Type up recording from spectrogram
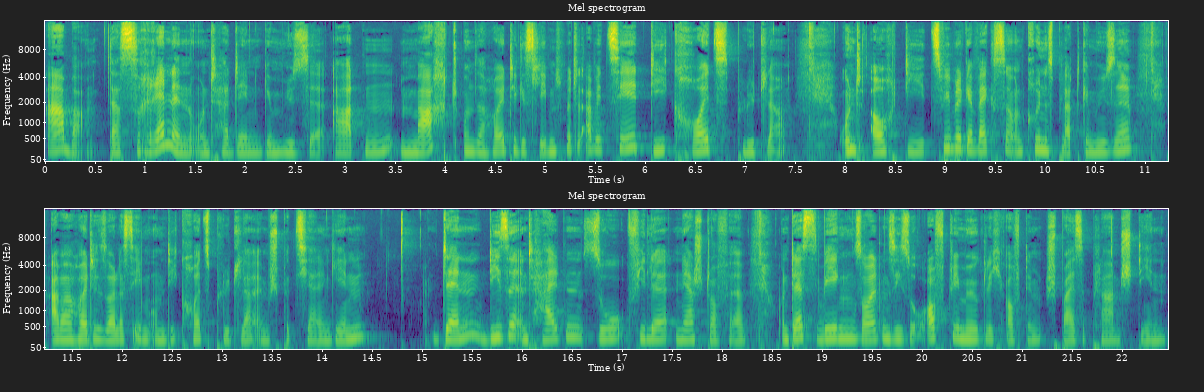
aber das Rennen unter den Gemüsearten macht unser heutiges Lebensmittel ABC die Kreuzblütler und auch die Zwiebelgewächse und grünes Blattgemüse. Aber heute soll es eben um die Kreuzblütler im Speziellen gehen denn diese enthalten so viele Nährstoffe und deswegen sollten sie so oft wie möglich auf dem Speiseplan stehen.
